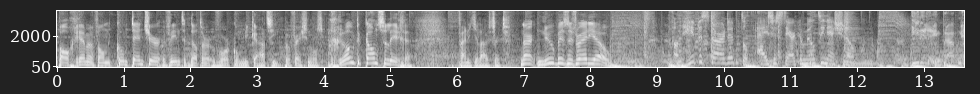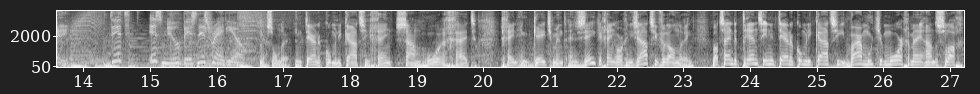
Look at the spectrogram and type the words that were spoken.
Paul Gremme van Contenture vindt dat er voor communicatieprofessionals grote kansen liggen. Fijn dat je luistert naar New Business Radio. Van hippe start-up tot ijzersterke multinational. Iedereen praat mee. Dit is New Business Radio. Ja, zonder interne communicatie geen saamhorigheid, geen engagement en zeker geen organisatieverandering. Wat zijn de trends in interne communicatie? Waar moet je morgen mee aan de slag?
